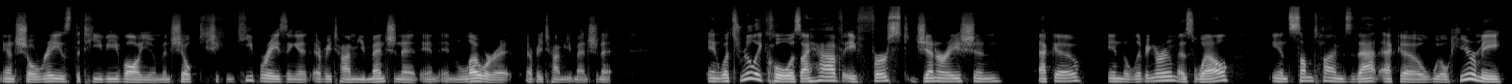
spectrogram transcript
and she'll raise the TV volume and she'll she can keep raising it every time you mention it and, and lower it every time you mention it. And what's really cool is I have a first generation echo in the living room as well. And sometimes that echo will hear me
